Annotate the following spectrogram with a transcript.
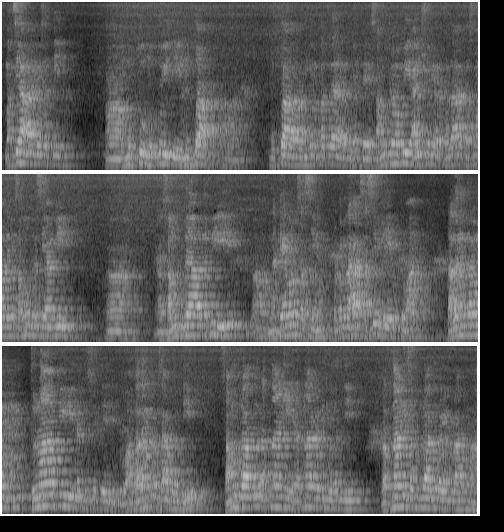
मत्स्याः आ, मुक्तु मुक्तु इति मुक्ता मुक्तादिकं तत्र लभ्यन्ते समुद्रमपि ऐश्वर्यं तदा तस्मादेव समुद्रस्यापि समुद्रादपि न केवलं सस्यं, प्रथमतः सस्यविषये उक्तवान् तदनन्तरं तृणापि न दृश्यन्ते इति उक्तवान् तदनन्तरं सः भवति, समुद्रात् रत्नानि रत्नाकरिति वदन्ति, रत्नानि समुद्रात् वयं प्राप्नुमः,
